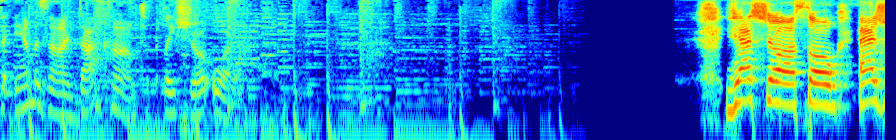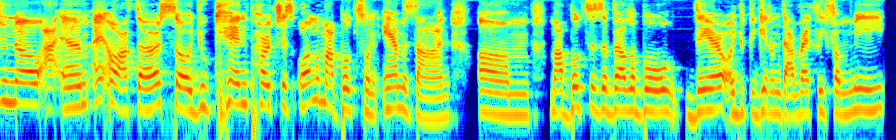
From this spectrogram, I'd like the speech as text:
to Amazon.com to place your order. Yes, y'all. So, as you know, I am an author, so you can purchase all of my books on Amazon. Um, my books is available there, or you can get them directly from me.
